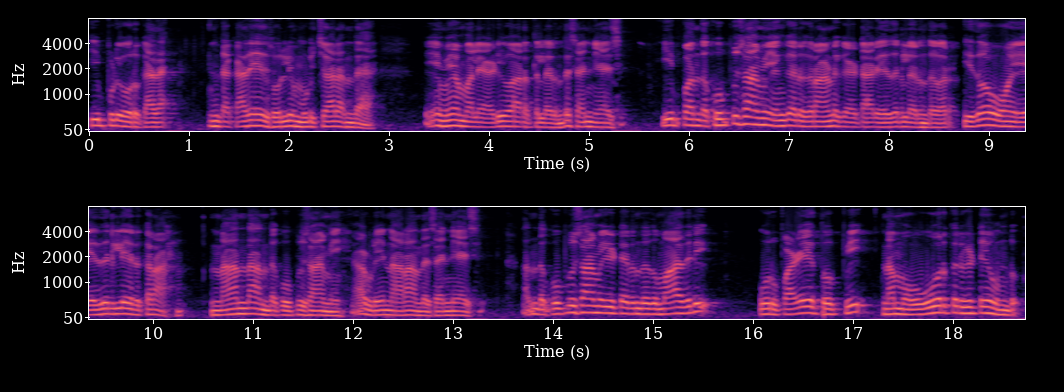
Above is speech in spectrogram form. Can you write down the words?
இப்படி ஒரு கதை. இந்த கதையை சொல்லி முடித்தார் அந்த இமயமலை அடிவாரத்தில் இருந்த சன்னியாசி. இப்போ அந்த குப்புசாமி எங்கே இருக்கிறான்னு கேட்டார் எதிரில் இருந்தவர். இதோ உன் எதிரிலே இருக்கிறான். நான் தான் அந்த குப்புசாமி அப்படின்னாரான் அந்த சன்னியாசி. அந்த குப்புசாமி கிட்ட இருந்தது மாதிரி ஒரு பழைய தொப்பி நம்ம ஒவ்வொருத்தர்கிட்டையும் உண்டு.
